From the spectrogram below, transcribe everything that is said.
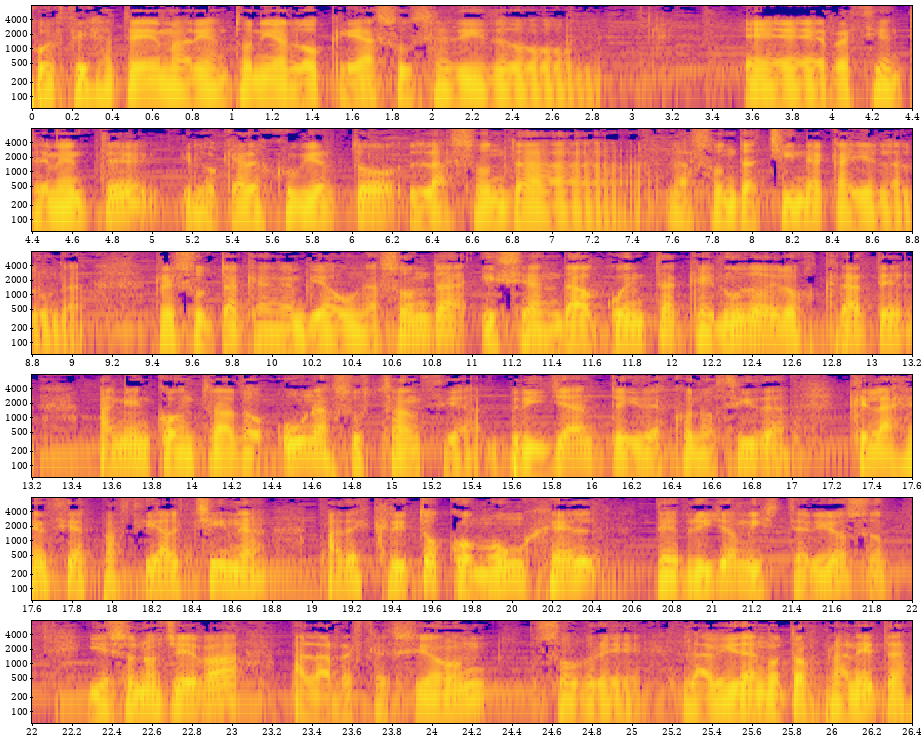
Pues fíjate, María Antonia, lo que ha sucedido eh, recientemente y lo que ha descubierto la sonda, la sonda china que hay en la Luna. Resulta que han enviado una sonda y se han dado cuenta que en uno de los cráteres han encontrado una sustancia brillante y desconocida que la Agencia Espacial China ha descrito como un gel de brillo misterioso. Y eso nos lleva a la reflexión sobre la vida en otros planetas.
